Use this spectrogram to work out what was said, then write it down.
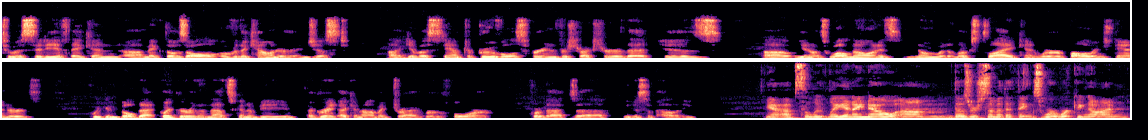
to a city if they can uh, make those all over the counter and just uh, give us stamped approvals for infrastructure that is uh, you know it's well known it's known what it looks like and we're following standards. If we can build that quicker then that's going to be a great economic driver for for that uh, municipality. Yeah absolutely. And i know um, those are some of the things we're working on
